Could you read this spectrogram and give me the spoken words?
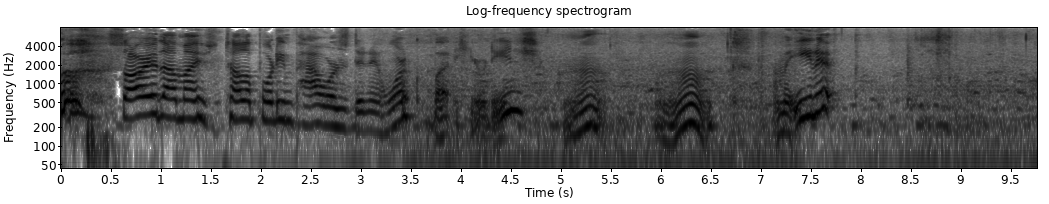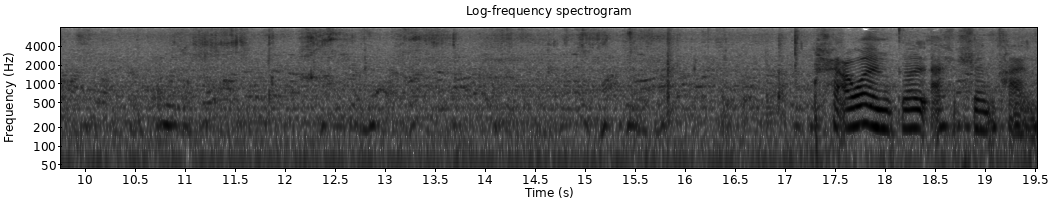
Sorry that my teleporting powers didn't work, but here it is. Mm. Mm. I'm gonna eat it. Sour and good at the same time.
